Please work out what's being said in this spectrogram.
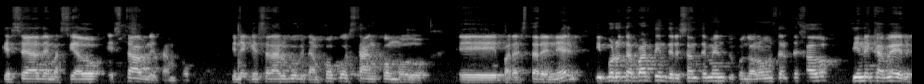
que sea demasiado estable tampoco. Tiene que ser algo que tampoco es tan cómodo eh, para estar en él. Y por otra parte, interesantemente, cuando hablamos del tejado, tiene que haber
